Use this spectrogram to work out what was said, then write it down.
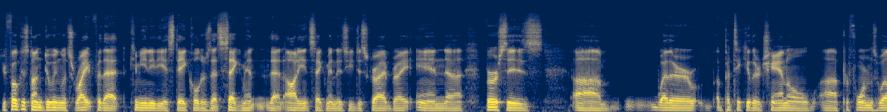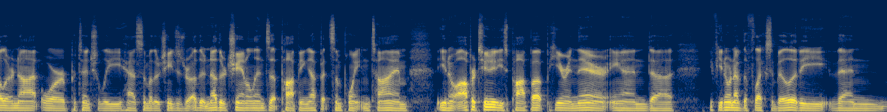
you're focused on doing what's right for that community of stakeholders, that segment, that audience segment, as you described, right? And uh, versus um, whether a particular channel uh, performs well or not, or potentially has some other changes, or other another channel ends up popping up at some point in time. You know, opportunities pop up here and there, and uh, if you don't have the flexibility, then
